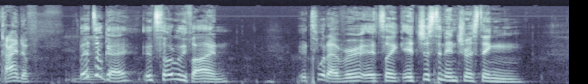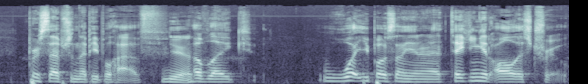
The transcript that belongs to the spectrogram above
kind of. But it's okay. It's totally fine. It's whatever. It's like it's just an interesting perception that people have. Yeah. Of like what you post on the internet, taking it all as true.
